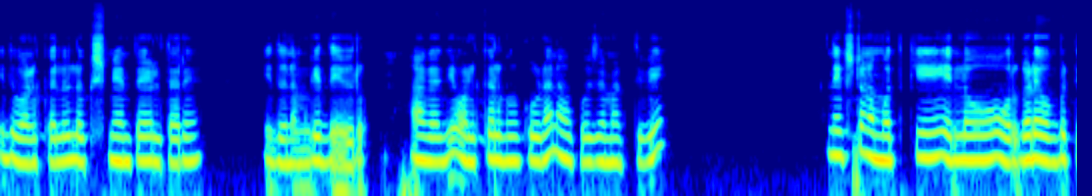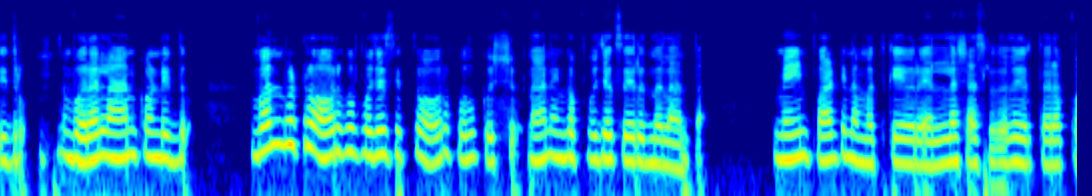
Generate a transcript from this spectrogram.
ಇದು ಒಳ್ಕಲ್ಲು ಲಕ್ಷ್ಮಿ ಅಂತ ಹೇಳ್ತಾರೆ. ಇದು ನಮಗೆ ದೇವರು. ಹಾಗಾಗಿ ಒಳ್ಕಲ್ಗೂ ಕೂಡ ನಾವು ಪೂಜೆ ಮಾಡ್ತೀವಿ. ನೆಕ್ಸ್ಟ್ ನಮ್ಮ ಮುತ್ಕಿ ಎಲ್ಲೋ ಹೊರಗಡೆ ಹೋಗ್ಬಿಟ್ಟಿದ್ರು. ಬರಲ್ಲ ಅಂದ್ಕೊಂಡಿದ್ದು ಬಂದ್ಬಿಟ್ರು ಅವ್ರಿಗೂ ಪೂಜೆ ಸಿಕ್ತು, ಅವರು ಫುಲ್ ಖುಷಿ. ನಾನು ಹೆಂಗೆ ಪೂಜೆಗೆ ಸೇರಿದ್ನಲ್ಲ ಅಂತ. ಮೇಯ್ನ್ ಪಾರ್ಟಿ ನಮ್ಮ ಮುತ್ಕೆಯವರು, ಎಲ್ಲ ಶಾಸ್ತ್ರದಲ್ಲೂ ಇರ್ತಾರಪ್ಪ.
